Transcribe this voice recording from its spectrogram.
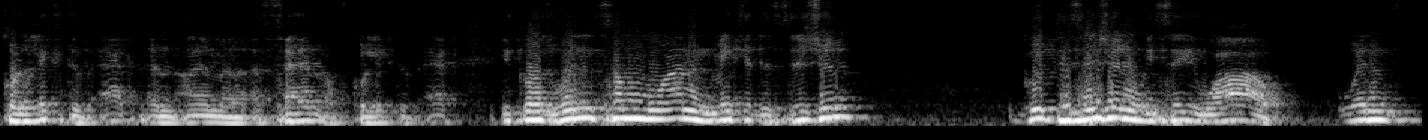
collective act, and I'm a, a fan of collective act because when someone make a decision, good decision, we say wow. When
